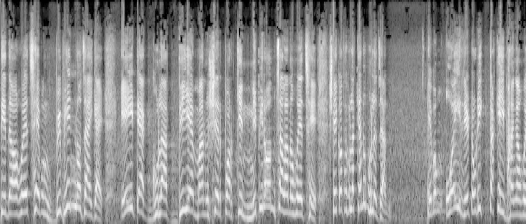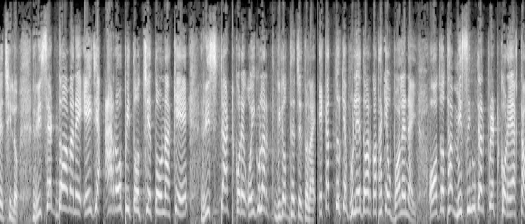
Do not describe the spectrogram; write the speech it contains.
দিয়ে দেওয়া হয়েছে এবং বিভিন্ন জায়গায় এই ট্যাগগুলা দিয়ে মানুষের পর কি নিপীড়ন চালানো হয়েছে, সেই কথাগুলো কেন ভুলে যান? এবং ওই রেটরিকটাকেই ভাঙা হয়েছিল। রিসেট দেওয়া মানে এই যে আরোপিত চেতনাকে রিস্টার্ট করে ওইগুলার বিরুদ্ধে চেতনা। একাত্তরকে ভুলিয়ে দেওয়ার কথা কেউ বলে নাই। অযথা মিস ইন্টারপ্রেট করে একটা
